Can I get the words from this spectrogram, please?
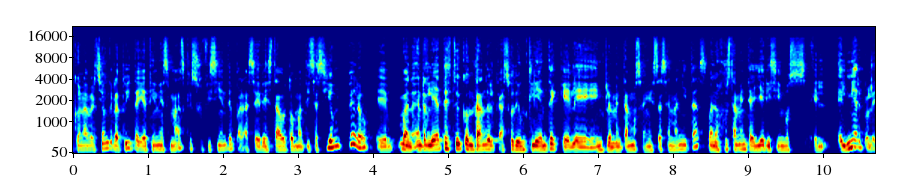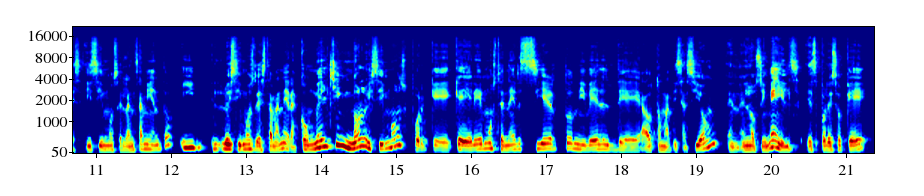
con la versión gratuita ya tienes más que suficiente para hacer esta automatización, pero eh, bueno, en realidad te estoy contando el caso de un cliente que le implementamos en estas semanitas. Bueno, justamente ayer hicimos el, el miércoles, hicimos el lanzamiento y lo hicimos de esta manera. Con MailChimp no lo hicimos porque queremos tener cierto nivel de automatización en, en los emails. Es por eso que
